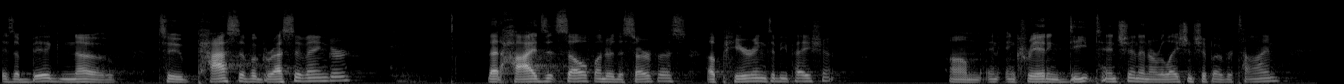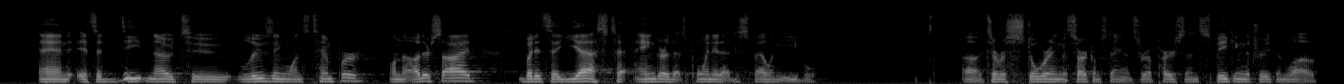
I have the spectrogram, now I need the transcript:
is a big no to passive aggressive anger that hides itself under the surface, appearing to be patient, um, and, and creating deep tension in a relationship over time. And it's a deep no to losing one's temper on the other side, but it's a yes to anger that's pointed at dispelling evil, uh, to restoring a circumstance or a person, speaking the truth in love.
